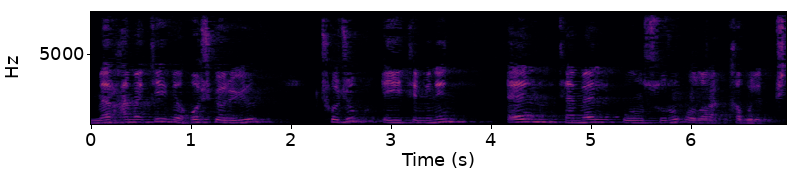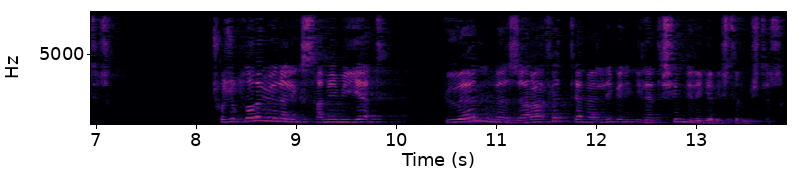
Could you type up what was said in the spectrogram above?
merhameti ve hoşgörüyü çocuk eğitiminin en temel unsuru olarak kabul etmiştir. Çocuklara yönelik samimiyet, güven ve zarafet temelli bir iletişim dili geliştirmiştir.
